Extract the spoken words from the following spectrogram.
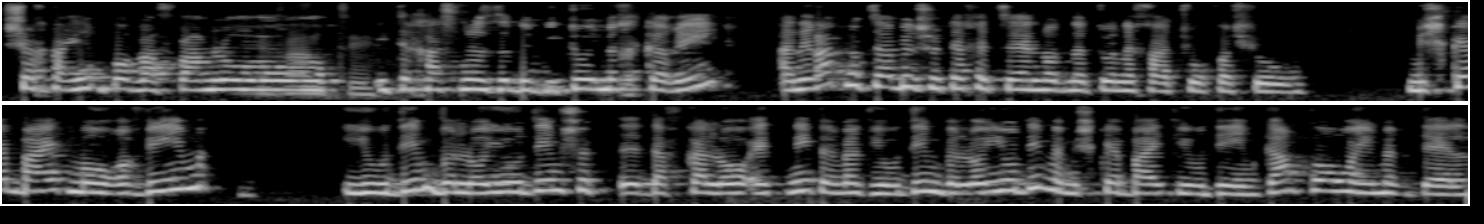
שחיים פה ואף פעם לא הבנתי. התייחסנו לזה בביטוי מחקרי. אני רק רוצה ברשותך לציין עוד נתון אחד שהוא חשוב. משקי בית מעורבים יהודים ולא יהודים, שדווקא לא אתנית, אני אומרת יהודים ולא יהודים ומשקי בית יהודיים. גם פה רואים הבדל.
